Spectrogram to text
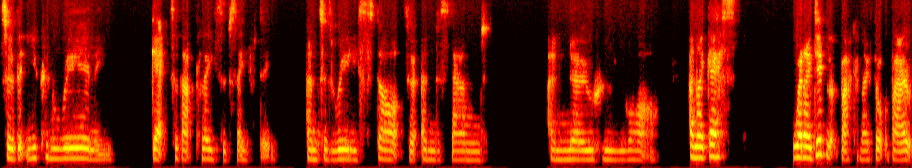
so that you can really get to that place of safety and to really start to understand and know who you are. And I guess when I did look back and I thought about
